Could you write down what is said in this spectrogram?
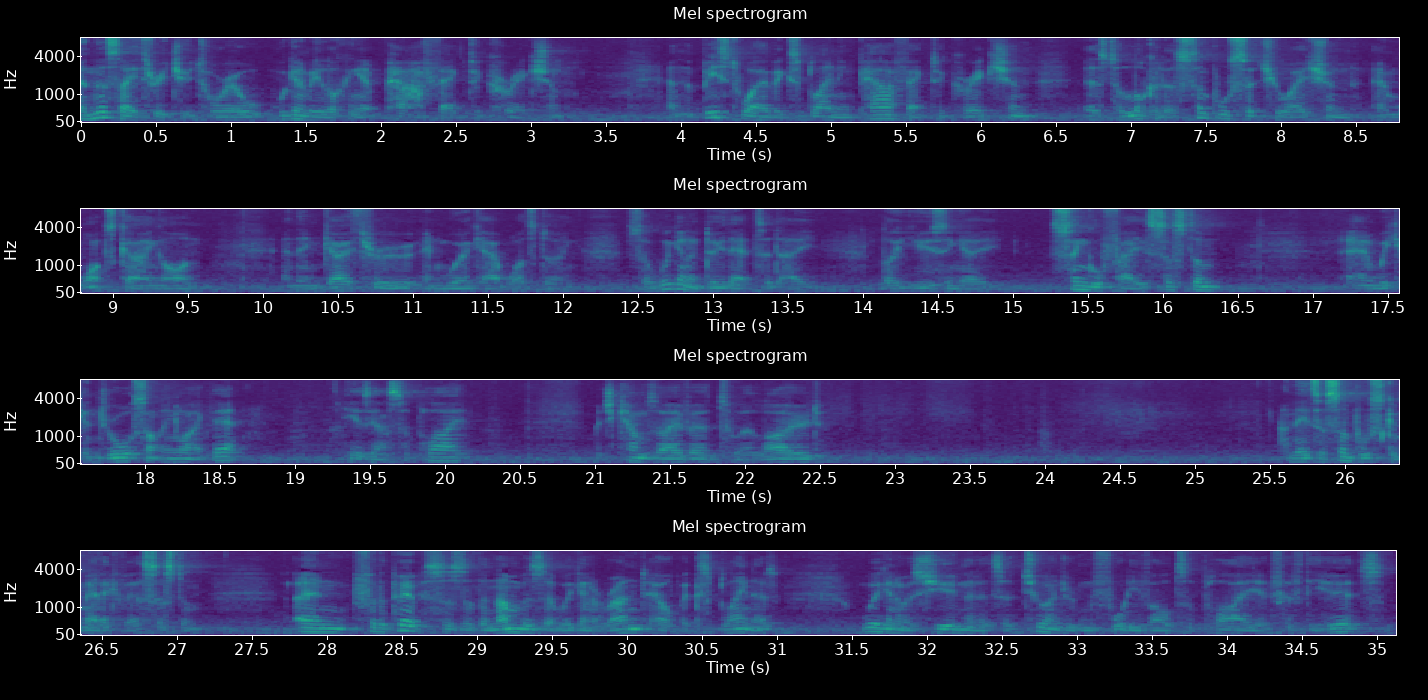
In this A3 tutorial, we're going to be looking at power factor correction. And the best way of explaining power factor correction is to look at a simple situation and what's going on, and then go through and work out what's doing. So we're going to do that today using a single phase system, and we can draw something like that. Here's our supply, which comes over to a load, and there's a simple schematic of our system. And for the purposes of the numbers that we're going to run to help explain it, we're going to assume that it's a 240 volt supply at 50 hertz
